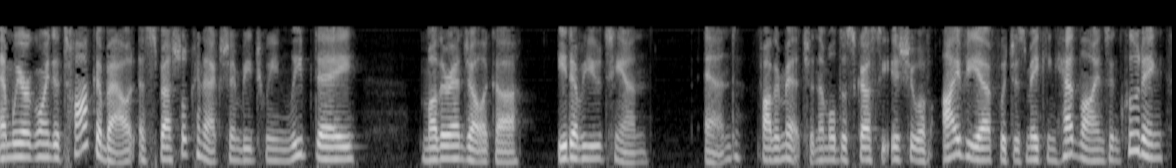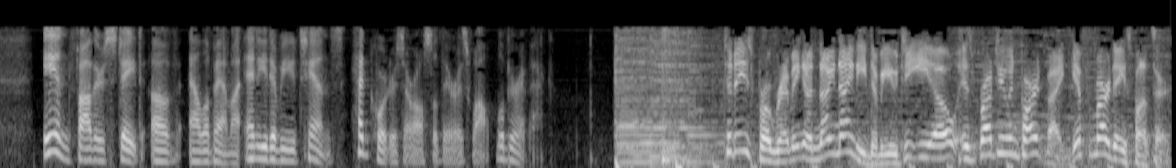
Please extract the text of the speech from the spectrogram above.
And we are going to talk about a special connection between Leap Day, Mother Angelica, EWTN, and Father Mitch. And then we'll discuss the issue of IVF, which is making headlines, including in Father's State of Alabama. And EWTN's headquarters are also there as well. We'll be right back. Today's programming on 990 WDEO is brought to you in part by gift from our day sponsor.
